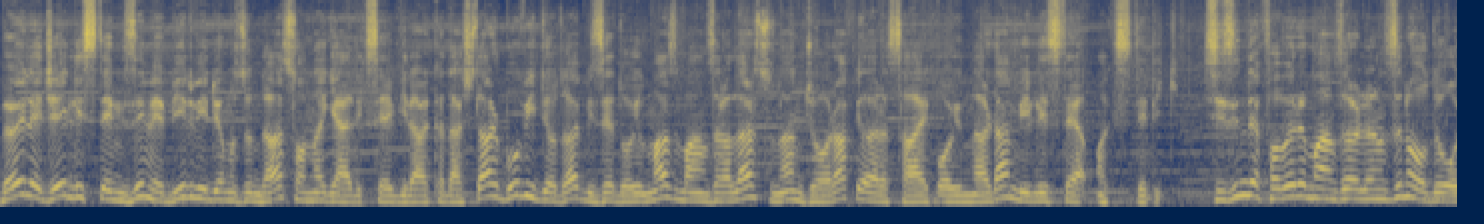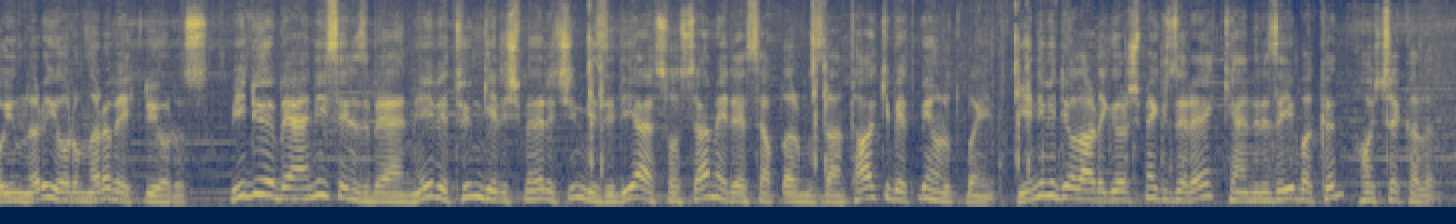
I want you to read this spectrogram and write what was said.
Böylece listemizin ve bir videomuzun daha sonuna geldik sevgili arkadaşlar. Bu videoda bize doyulmaz manzaralar sunan coğrafyalara sahip oyunlardan bir liste yapmak istedik. Sizin de favori manzaralarınızın olduğu oyunları yorumlara bekliyoruz. Videoyu beğendiyseniz beğenmeyi ve tüm gelişmeler için bizi diğer sosyal medya hesaplarımızdan takip etmeyi unutmayın. Yeni videolarda görüşmek üzere, kendinize iyi bakın, hoşçakalın.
